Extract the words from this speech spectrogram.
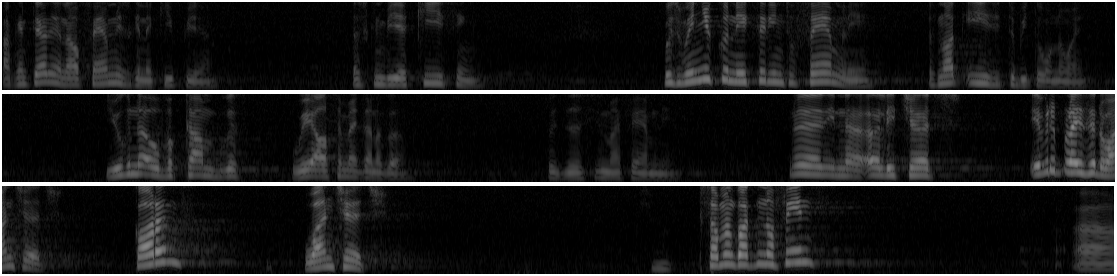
I can tell you now, family is going to keep you here. This can be a key thing. Because when you're connected into family, it's not easy to be torn away. You're going to overcome because where else am I going to go? Because this is my family. In the early church, every place had one church. Corinth, one church. Someone got an offense? Uh,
